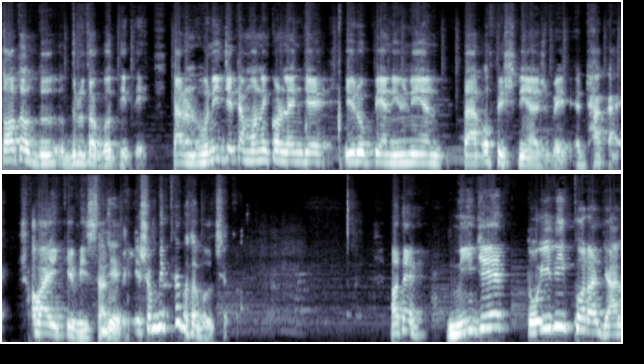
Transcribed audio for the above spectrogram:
তত দ্রুত গতিতে। কারণ উনি যেটা মনে করলেন যে ইউরোপিয়ান ইউনিয়ন তার অফিস নিয়ে আসবে ঢাকায় সবাইকে ভিসা দেবে। এসব মিথ্যা কথা বলছে তো। অতএব নিজের তৈরি করা জাল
